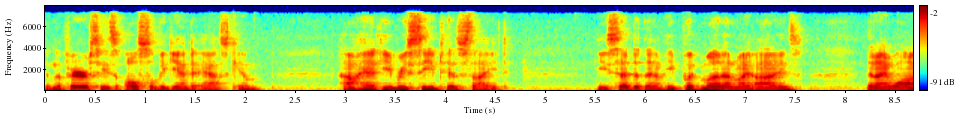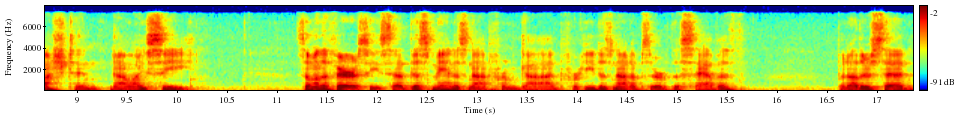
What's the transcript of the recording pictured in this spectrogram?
then the Pharisees also began to ask him, How had he received his sight? He said to them, He put mud on my eyes then I washed, and now I see. Some of the Pharisees said, This man is not from God, for he does not observe the Sabbath. But others said,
